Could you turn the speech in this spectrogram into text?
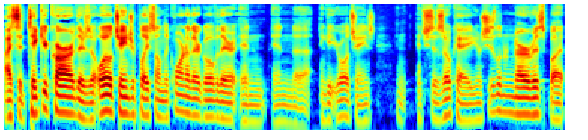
I said, take your car. There's an oil changer place on the corner there. Go over there and and uh, and get your oil changed. And, and she says, okay. You know, she's a little nervous, but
